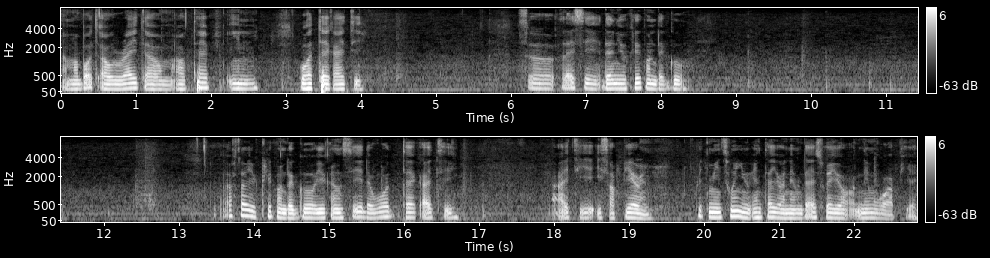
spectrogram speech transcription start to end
I'm about I'll write um I'll type in World Tech IT. So let's see, then you click on the go. After you click on the go, you can see the World Tech IT IT is appearing. Which means when you enter your name, that's where your name will appear.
